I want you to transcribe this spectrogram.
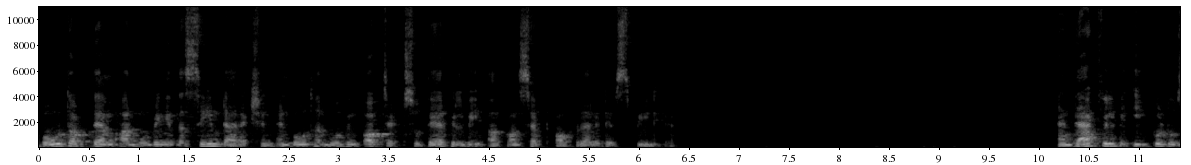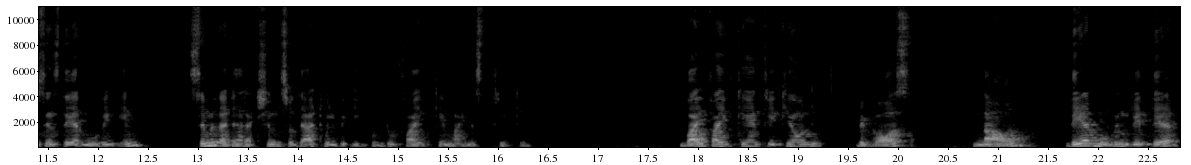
both of them are moving in the same direction and both are moving objects. So there will be a concept of relative speed here. And that will be equal to since they are moving in similar direction. So that will be equal to 5k minus 3k. Why 5k and 3k only? Because now they are moving with their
